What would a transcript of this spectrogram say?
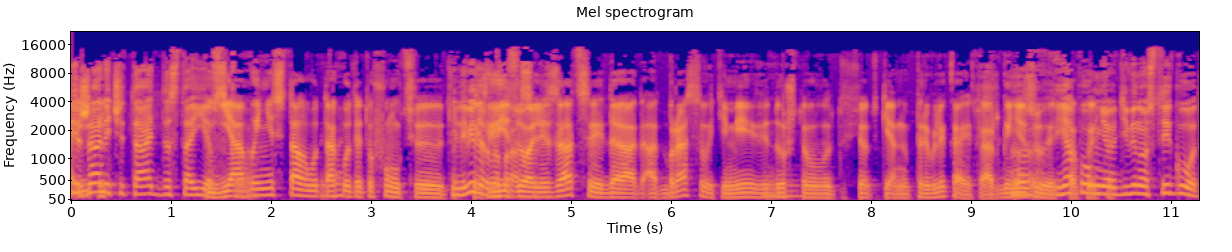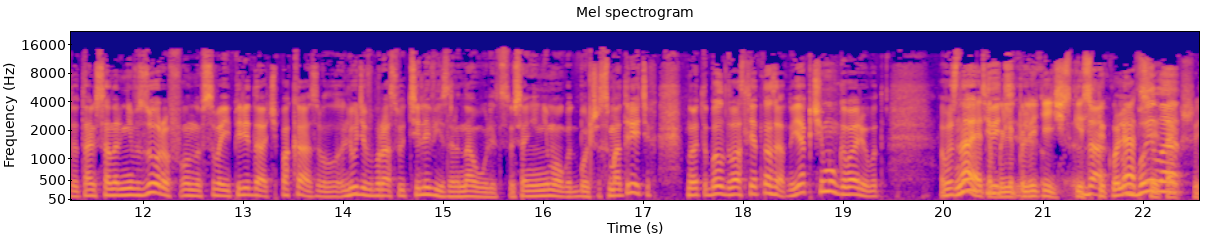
побежали читать Достоевского. Я бы не стал вот так Понимаете? вот эту функцию так Телевизор сказать, визуализации да, от- отбрасывать, имея в виду, что вот все-таки оно привлекает, организует. Э, Я какой-то- помню 90-е годы. Это Александр Невзоров, он в своей передаче показывал, люди выбрасывают телевизоры на улице, то есть они не могут больше смотреть их, но это было 20 лет назад. Но я к чему говорю? Вот, вы Ну, знаете, это ведь, были политические да, спекуляции, Было так что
